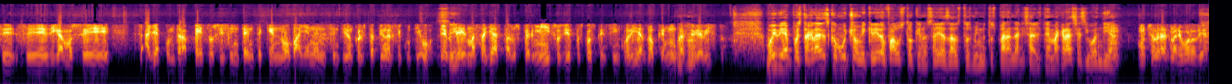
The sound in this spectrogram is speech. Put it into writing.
se, se digamos, se haya contrapesos y se intente que no vayan en el sentido en que lo está pidiendo el Ejecutivo. Debería ir más allá, hasta los permisos y estas cosas que en cinco días, ¿no? Que nunca se había visto. Muy bien, pues te agradezco mucho, mi querido Fausto, que nos hayas dado estos minutos para analizar el tema. Gracias y buen día. muchas gracias, Mario. Buenos días.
